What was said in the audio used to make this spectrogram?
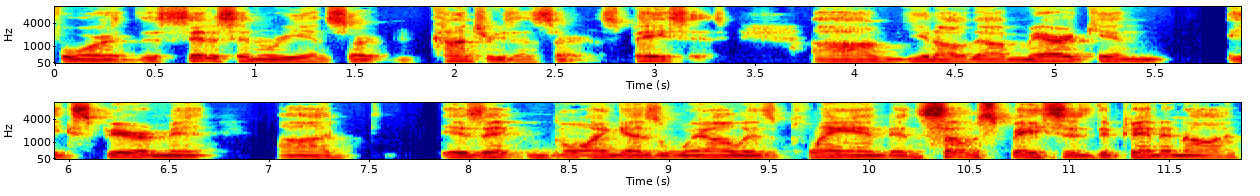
for the citizenry in certain countries and certain spaces. Um, you know, the American experiment uh, isn't going as well as planned in some spaces, depending on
